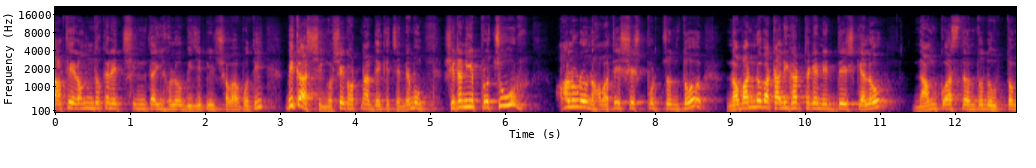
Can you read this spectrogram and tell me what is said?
রাতের অন্ধকারে ছিনতাই হলো বিজেপির সভাপতি বিকাশ সিংহ। সে ঘটনা দেখেছেন এবং সেটা নিয়ে প্রচুর আলোড়ন হওয়াতে শেষ পর্যন্ত নবান্ন বা কালীঘাট থেকে নির্দেশ গেল, নামকো আসতে অন্তত উত্তম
